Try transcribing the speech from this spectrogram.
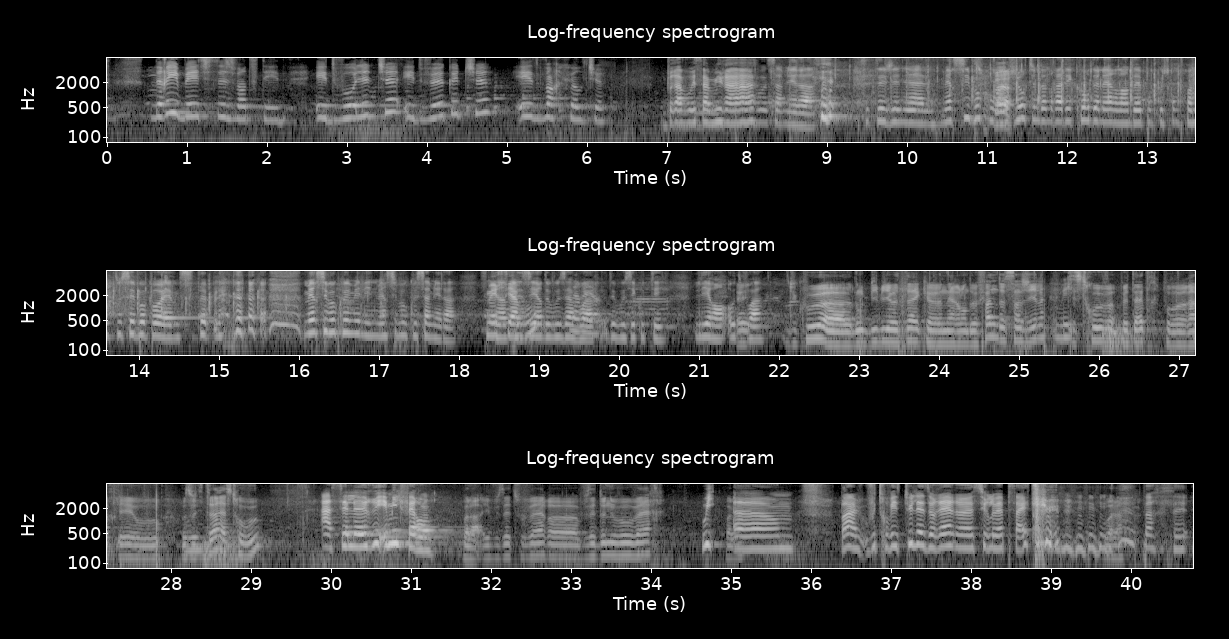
drie beestjes van steen. Een vogeltje, een veukentje, een varkeltje. Bravo Samira. Bravo Samira, c'était génial. Merci beaucoup. Super. Un jour, tu me donneras des cours de néerlandais pour que je comprenne tous ces beaux poèmes, s'il te plaît. merci beaucoup Emeline, merci beaucoup Samira. C'était Merci un à vous. plaisir de vous avoir, de vous écouter, lire en haute Et- voix. Du coup, euh, donc bibliothèque euh, néerlandophone de Saint-Gilles, Oui. qui se trouve peut-être, pour euh, rappeler aux, aux auditeurs, elle se trouve où? Ah, c'est la rue Émile Ferron. Voilà, et vous êtes ouvert, euh, vous êtes de nouveau ouvert? Oui. Voilà. euh, bah, vous trouvez tous les horaires euh, sur le website. Voilà. Parfait.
